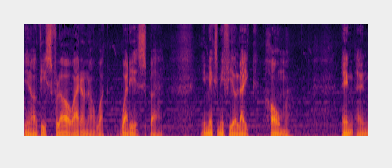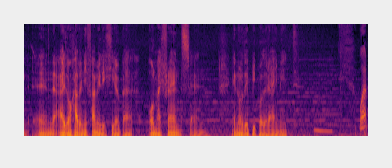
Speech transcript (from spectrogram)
You know, this flow. I don't know what what is, but it makes me feel like home and and and I don't have any family here, but all my friends and and all the people that I meet. Hmm. What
